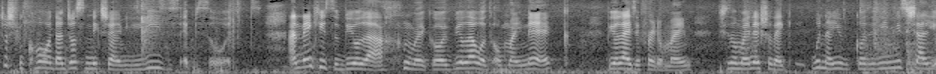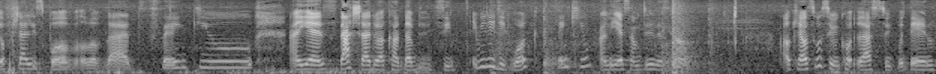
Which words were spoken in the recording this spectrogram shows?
just record and just make sure I release this episode. And thank you to Biola. Oh my god, Biola was on my neck. Biola is a friend of mine. She's on my neck. She's like, when are you recording? We miss Charlie of Charlie's Pub, all of that. Thank you. And yes, that shadow accountability. It really did work. Thank you. And yes, I'm doing this now. Okay, I was supposed to record last week, but then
